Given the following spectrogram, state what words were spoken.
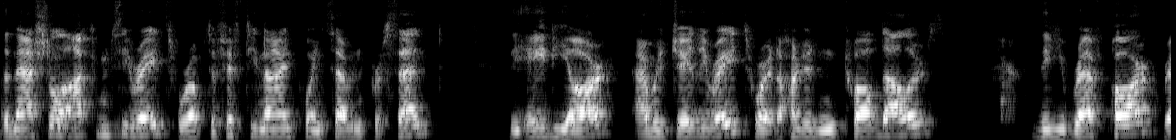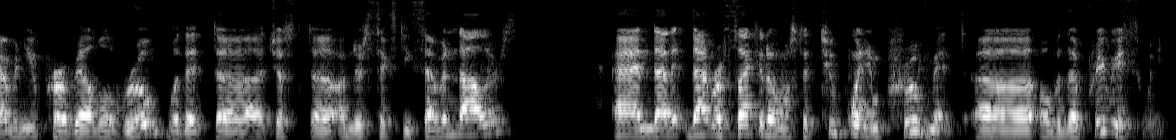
The national occupancy rates were up to 59.7%. The ADR, average daily rates, were at $112. The RevPAR, revenue per available room, was at uh, just uh, under $67. And that, that reflected almost a two point improvement uh, over the previous week.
